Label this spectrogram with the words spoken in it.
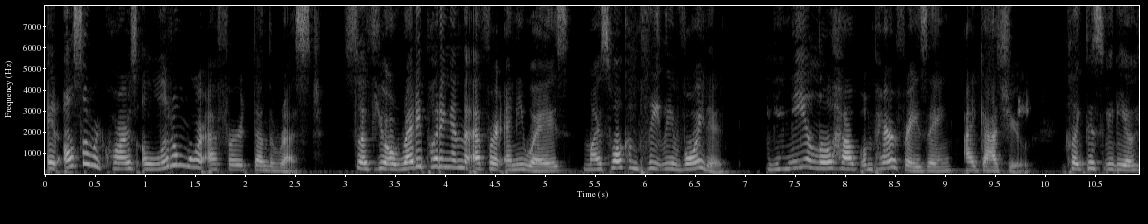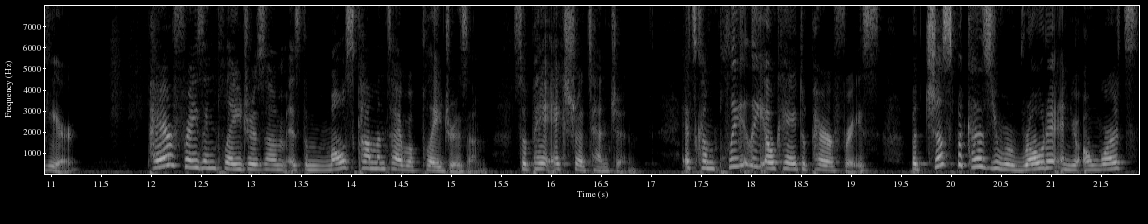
It also requires a little more effort than the rest. So if you're already putting in the effort anyways, might as well completely avoid it. If you need a little help on paraphrasing, I got you. Click this video here. Paraphrasing plagiarism is the most common type of plagiarism, so pay extra attention. It's completely okay to paraphrase, but just because you rewrote it in your own words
